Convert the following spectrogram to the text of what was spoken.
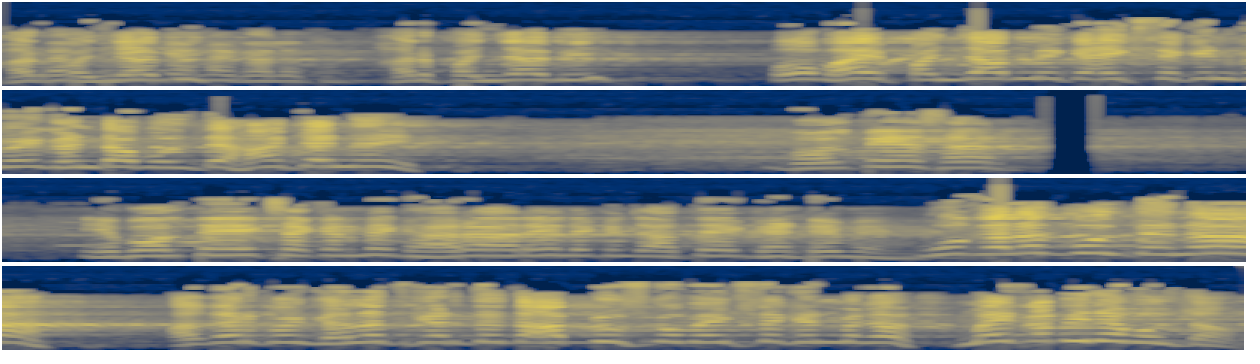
हर पंजाबी है, मैं गलत हूँ। हर पंजाबी। ओ भाई पंजाब में क्या एक सेकंड को एक घंटा बोलते हैं? हाँ क्या नहीं? बोलते हैं सर। ये बोलते हैं एक सेकंड में घर आ रहे हैं लेकिन जाते हैं एक घंटे में। वो गलत बोलते हैं ना। अगर कोई गलत करते तो आप भी उसको एक सेकंड में। मैं कभी नहीं बोलता हूँ।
